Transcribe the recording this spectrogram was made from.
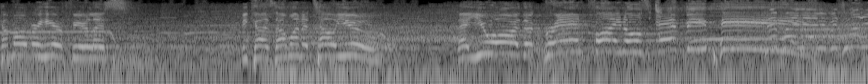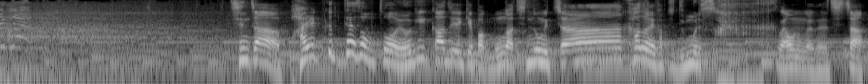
Come over here, Fearless, because I want to tell you that you are the Grand Finals MVP! 진짜 발끝에서부터 여기까지 이렇게 막 뭔가 진동이 쫙 하더니 갑자기 눈물이 싹 나오는 거예요. 그래서 진짜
